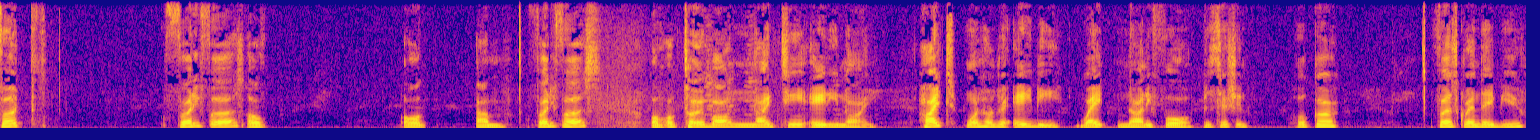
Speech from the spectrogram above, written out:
31st of or um 31st of October 1989. Height 180, weight 94, position hooker. First grand debut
